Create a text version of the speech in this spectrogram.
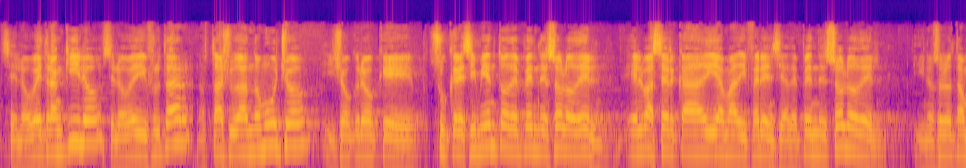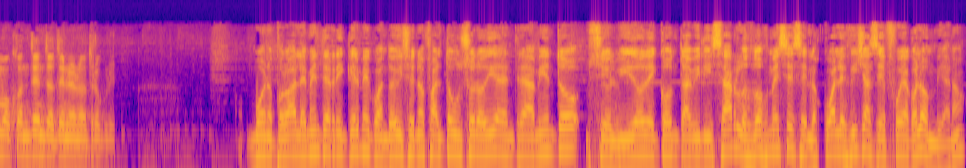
se lo ve tranquilo, se lo ve disfrutar, nos está ayudando mucho y yo creo que su crecimiento depende solo de él. Él va a hacer cada día más diferencia, depende solo de él y nosotros estamos contentos de tener otro club. Bueno, probablemente Riquelme cuando dice no faltó un solo día de entrenamiento se olvidó de contabilizar los dos meses en los cuales Villa se fue a Colombia, ¿no?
